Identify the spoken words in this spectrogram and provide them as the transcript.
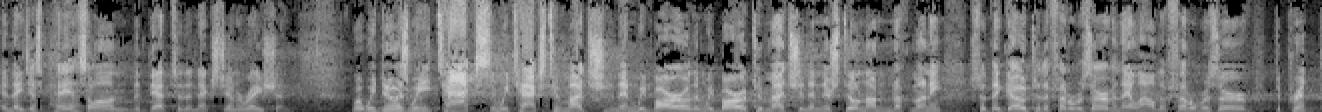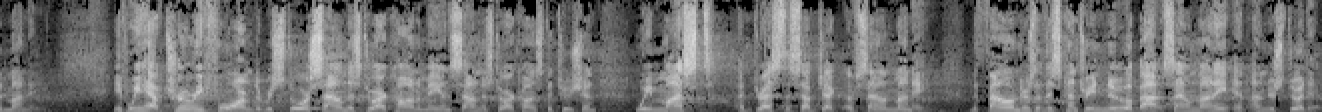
and they just pass on the debt to the next generation. What we do is we tax and we tax too much, and then we borrow, then we borrow too much, and then there's still not enough money. So they go to the Federal Reserve and they allow the Federal Reserve to print the money. If we have true reform to restore soundness to our economy and soundness to our Constitution, we must address the subject of sound money. The founders of this country knew about sound money and understood it.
